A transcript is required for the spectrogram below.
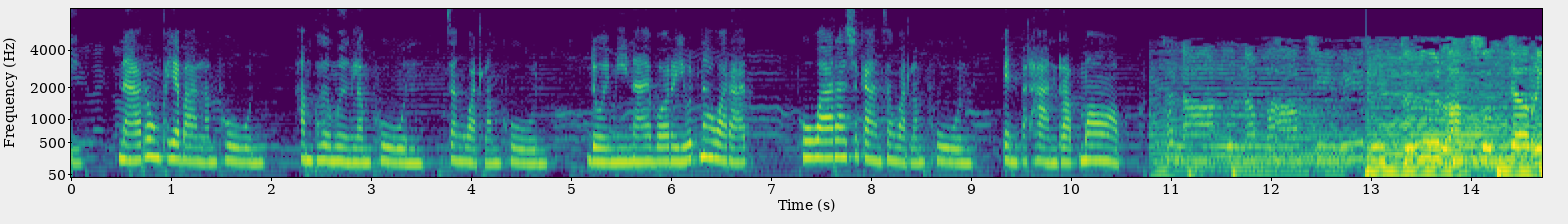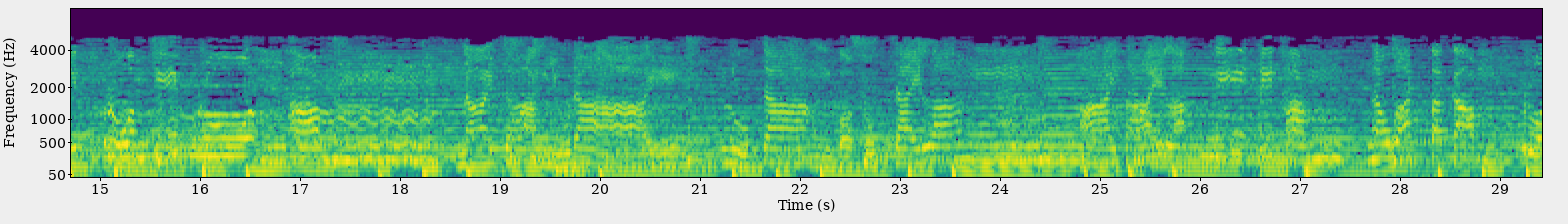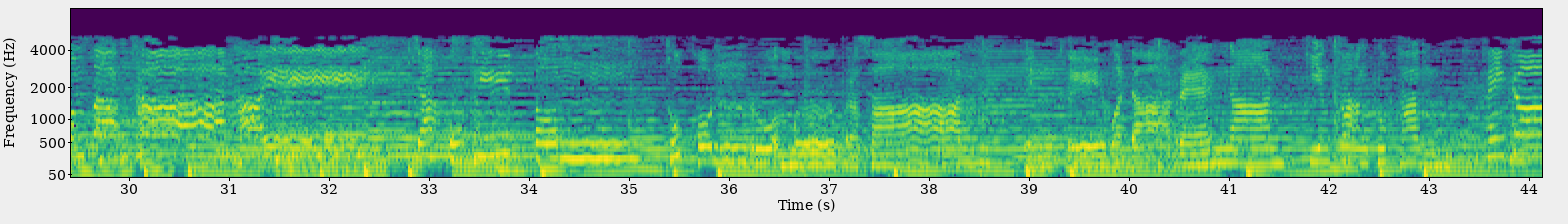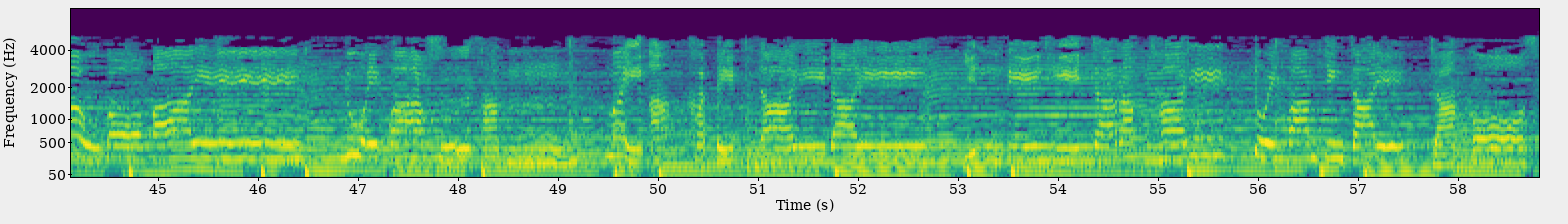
ณโรงพยาบาลลำพูนอำเภอเมืองลำพูน จังหวัดลำพูน โดยมีนายวรยุทธ์นวรัตน์ผู้ว่าราชการจังหวัดลำพูน เป็นประธานรับมอบพัฒนาคุณภาพชีวิต ถือหลักสุจริต รวมคิดรวมทำนายจ้างอยู่ได้ ลูกจ้างก็สุขใจลังภายใต้หลักนิติธรรม นวัตกรรม รวมสร้างชาติไทย จะอุทิศตน ทุกคนร่วมมือประสาน วดาแรงงานเคียงข้างทุกท่านให้ก้าวต่อไป ด้วยความสื่อสัตย์ไม่อคติใดใด ยินดีที่จะรับใช้ ด้วยความจริงใจจากกส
